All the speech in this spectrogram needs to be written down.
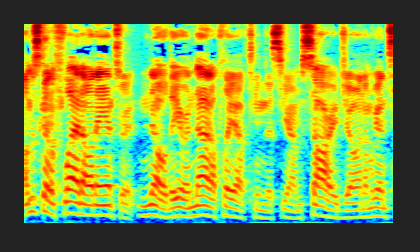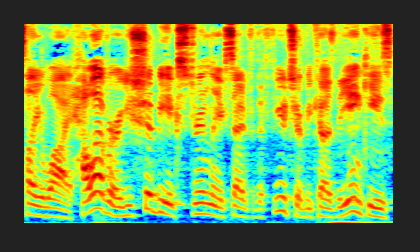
I'm just gonna flat out answer it. No, they are not a playoff team this year. I'm sorry, Joe, and I'm gonna tell you why. However, you should be extremely excited for the future because the Yankees,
